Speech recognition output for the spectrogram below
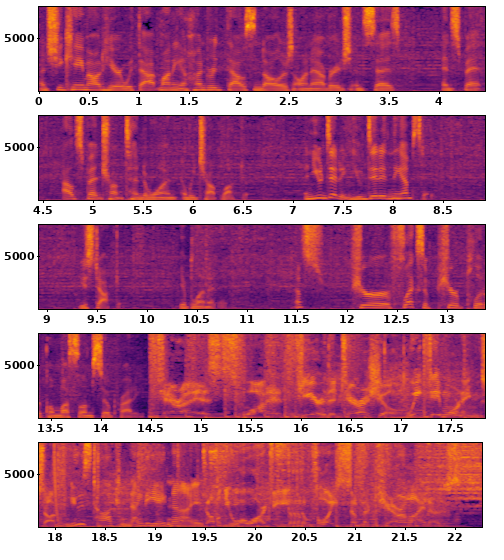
And she came out here with that money, $100,000 on average, and says, and spent, outspent Trump 10 to 1, and we chop blocked her. And you did it. You did it in the upstate. You stopped it. You blended it. That's pure flex of pure political muscle. I'm so proud of you. Tara is swatted. Hear the Tara Show weekday mornings on News Talk 98.9. WORD, the voice of the Carolinas.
